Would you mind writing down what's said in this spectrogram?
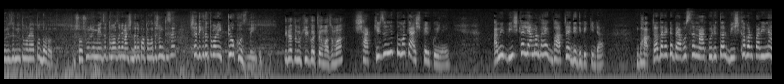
শ্বশুরের জন্য তোমার এত দরদ। শ্বশুরের মেয়ে যে তোমার জন্য মাসের ধরে কত কথা শুনতেছে সেদিকে তো তোমার একটুও খোঁজ নেই। এটা তুমি কি করছ মাসুমা? সাক্ষীর জন্য তোমাকে আসপের কই নাই। আমি বিষ খাইলে আমার ভাই ভাতটাই দিয়ে দিবে কিডা। ভাতটাদার একটা ব্যবস্থা না করে তো আর বিষ খাবার পারি না।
